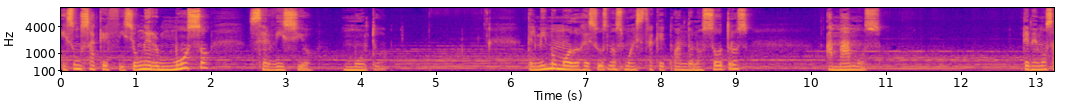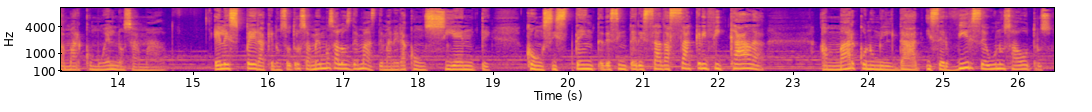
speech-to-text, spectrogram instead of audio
Es un sacrificio, un hermoso servicio mutuo. Del mismo modo Jesús nos muestra que cuando nosotros amamos, debemos amar como Él nos ha amado. Él espera que nosotros amemos a los demás de manera consciente, consistente, desinteresada, sacrificada. Amar con humildad y servirse unos a otros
